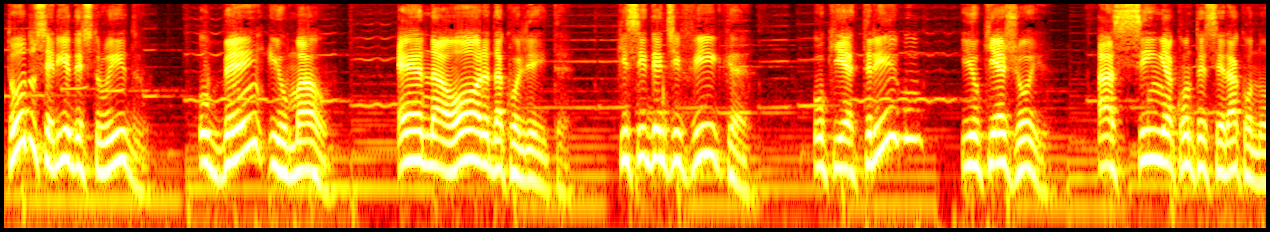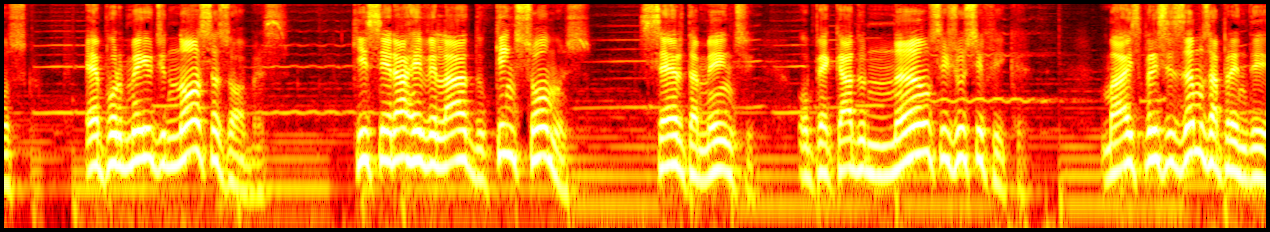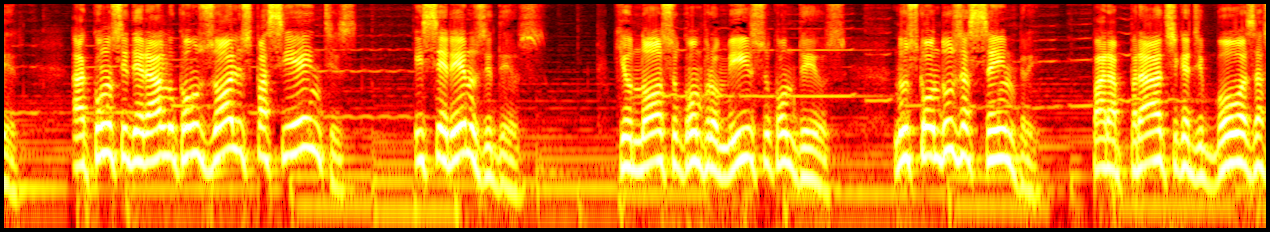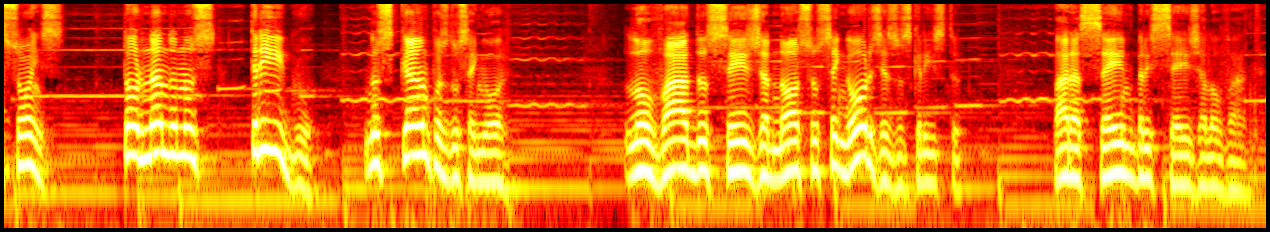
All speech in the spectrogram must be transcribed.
Tudo seria destruído, o bem e o mal. É na hora da colheita que se identifica o que é trigo e o que é joio. Assim acontecerá conosco. É por meio de nossas obras que será revelado quem somos. Certamente, o pecado não se justifica, mas precisamos aprender a considerá-lo com os olhos pacientes e serenos de Deus. Que o nosso compromisso com Deus nos conduza sempre para a prática de boas ações tornando-nos trigo nos campos do Senhor. Louvado seja nosso Senhor Jesus Cristo, para sempre seja louvado.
